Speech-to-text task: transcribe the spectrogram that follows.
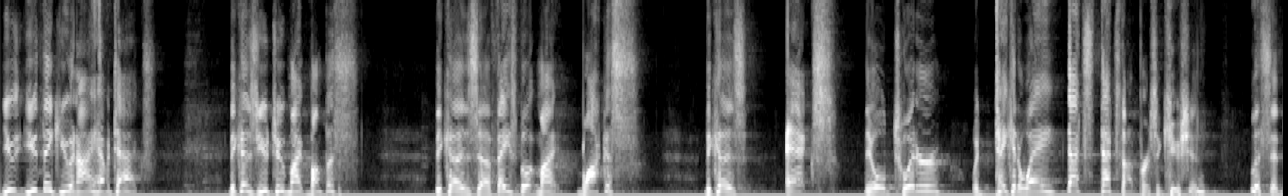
You, you think you and I have attacks? Because YouTube might bump us? Because uh, Facebook might block us? Because X, the old Twitter, would take it away? That's, that's not persecution. Listen,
